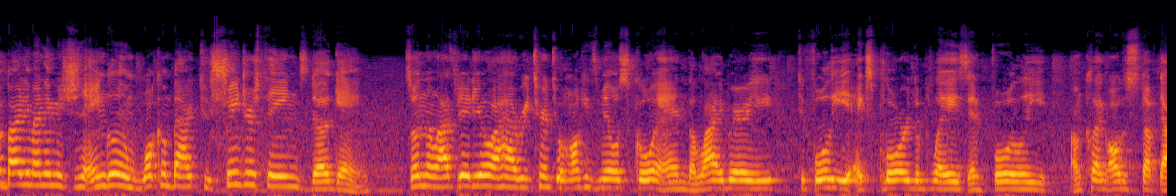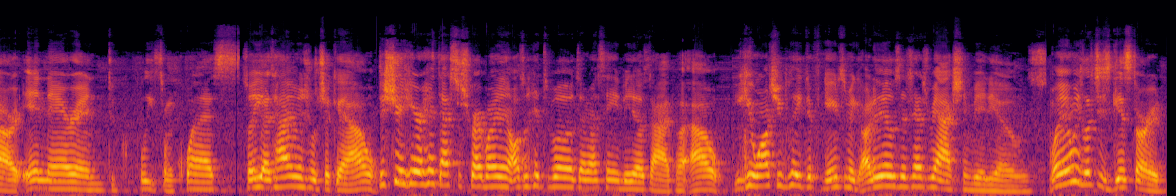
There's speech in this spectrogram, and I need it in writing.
everybody, my name is Joseph Anglin and welcome back to Stranger Things, the game. So in the last video, I had returned to Hawkins Middle School and the library to fully explore the place and fully um, collect all the stuff that are in there and to complete some quests. So you guys haven't, check it out. This year here, hit that subscribe button and also hit the bell to my same videos that I put out. You can watch me play different games to make other videos such as reaction videos. Well anyways, let's just get started.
